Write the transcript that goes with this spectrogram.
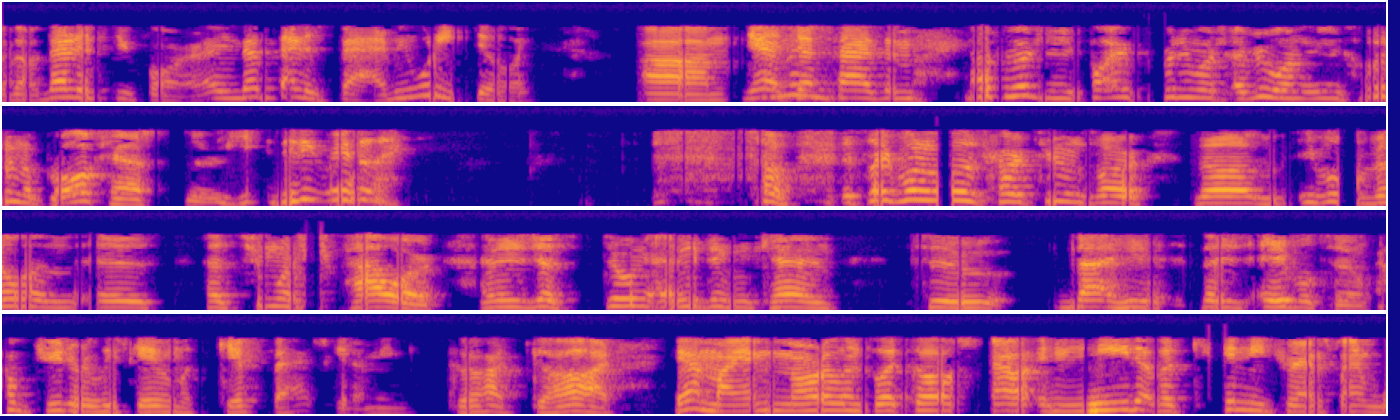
though. That is too far. I mean, that that is bad. I mean, what are you doing? Um, yeah, I mean- Jeff has him. Not to mention, he fired pretty much everyone, including the broadcasters. Did he really? So it's like one of those cartoons where the evil villain is has too much power, and he's just doing anything he can to that he that he's able to. I hope Jeter at least gave him a gift basket. I mean, God, God. Yeah, Miami Marlins let go of Scout in need of a kidney transplant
